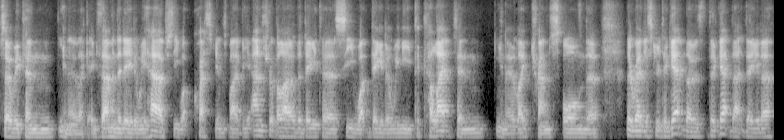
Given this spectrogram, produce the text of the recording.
so we can, you know, like examine the data we have, see what questions might be answerable out of the data, see what data we need to collect and, you know, like transform the, the registry to get those, to get that data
